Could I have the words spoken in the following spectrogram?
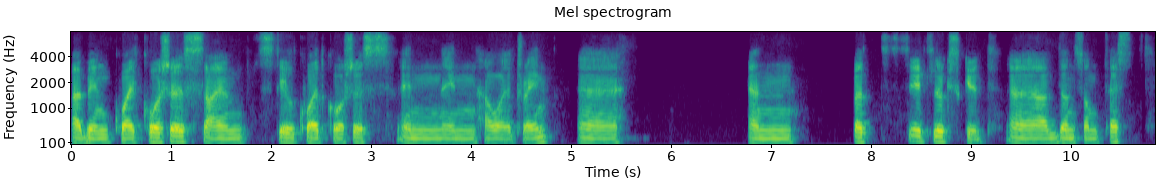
I've been quite cautious. I am still quite cautious in in how I train, uh, and but it looks good. Uh, I've done some tests,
